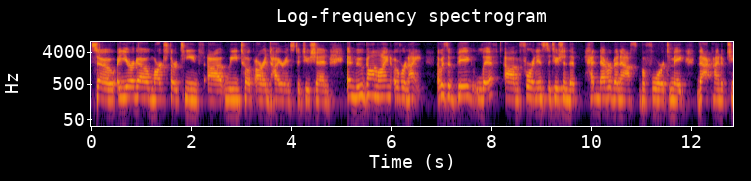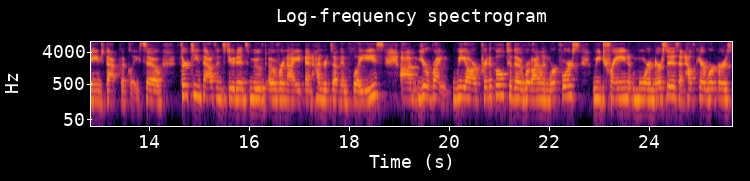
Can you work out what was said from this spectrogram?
So a year ago, March 13th, uh, we took our entire institution and moved online overnight. That was a big lift um, for an institution that had never been asked before to make that kind of change that quickly. So 13,000 students moved overnight and hundreds of employees. Um, you're right. We are critical to the Rhode Island workforce. We train more nurses and healthcare workers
